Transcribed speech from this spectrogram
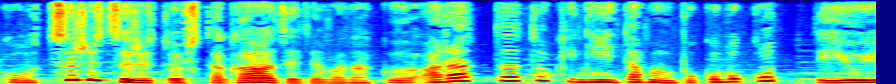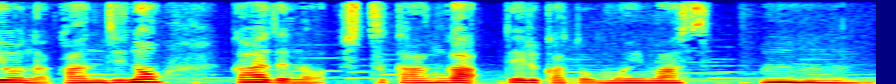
こう、ツルツルとしたガーゼではなく、洗った時に多分ボコボコっていうような感じのガーゼの質感が出るかと思います。うん。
